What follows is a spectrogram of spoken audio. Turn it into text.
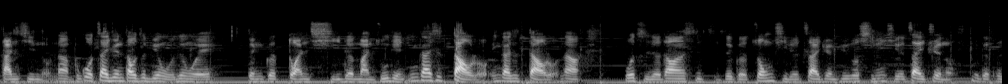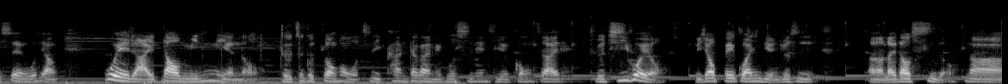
担心哦。那不过债券到这边，我认为整个短期的满足点应该是到了，应该是到了。那我指的当然是指这个中期的债券，比如说十年期的债券哦，四个 percent。我想未来到明年哦的这个状况，我自己看大概美国十年期的公债有机会哦，比较悲观一点就是。呃，来到四哦，那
